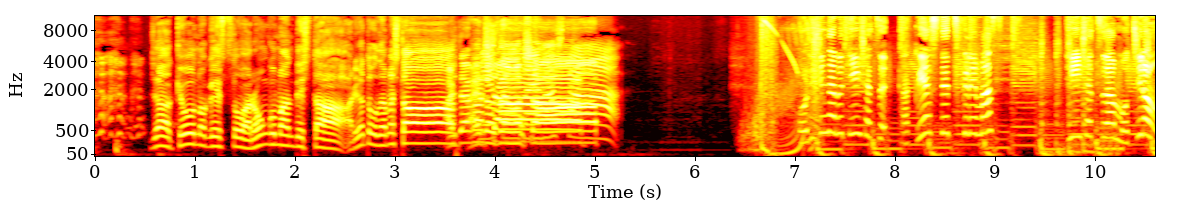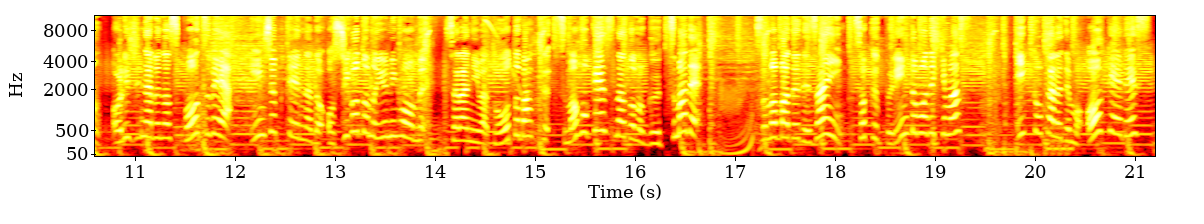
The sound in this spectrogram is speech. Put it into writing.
じゃあ今日のゲストはロングマンでした。ありがとうございました。ありがとうございましありがとうございましたありがとうございました。オリジナル T シャツ格安で作れます T シャツはもちろんオリジナルのスポーツウェア飲食店などお仕事のユニフォームさらにはトートバッグスマホケースなどのグッズまでその場でデザイン即プリントもできます1個からでも OK で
